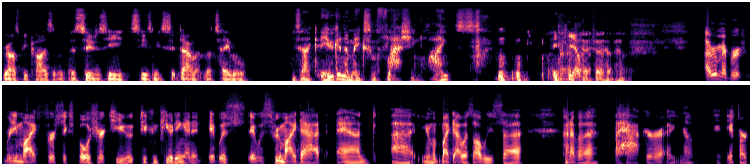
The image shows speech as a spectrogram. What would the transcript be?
Raspberry Pis. And as soon as he sees me sit down at the table, he's like, "Are you going to make some flashing lights?" like, yep. I remember really my first exposure to to computing, and it, it was it was through my dad. And uh, you know, my dad was always uh, kind of a, a hacker. Uh, you know, if our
